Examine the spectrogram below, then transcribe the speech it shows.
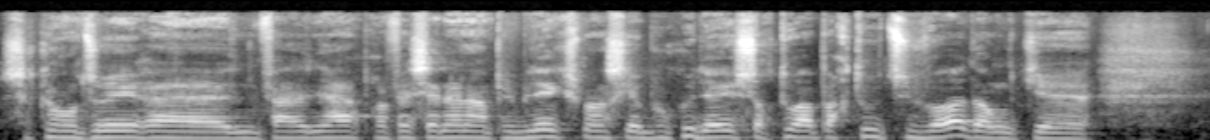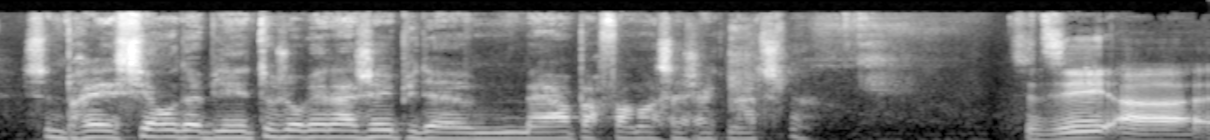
se conduire euh, d'une manière professionnelle en public, je pense qu'il y a beaucoup d'œil sur toi partout où tu vas. Donc euh, c'est une pression de bien, toujours bien agir puis de meilleure performance à chaque match. Tu dis, euh,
